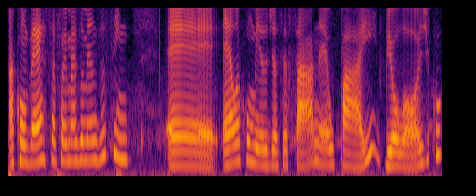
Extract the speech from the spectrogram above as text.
A conversa foi mais ou menos assim. É, ela com medo de acessar né, o pai biológico,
